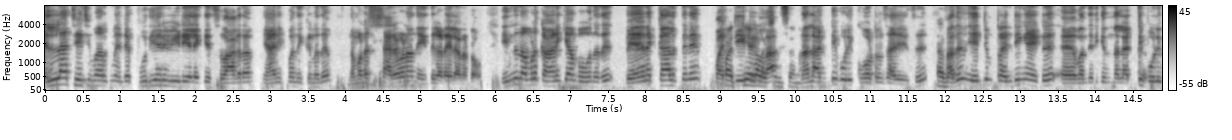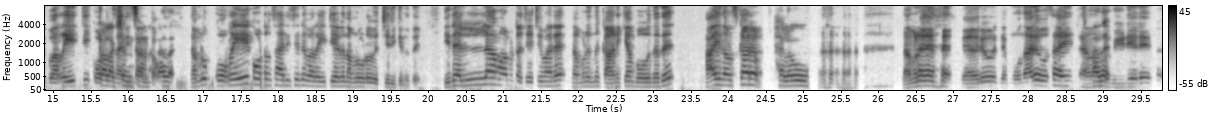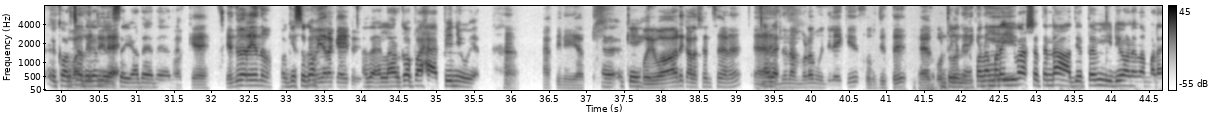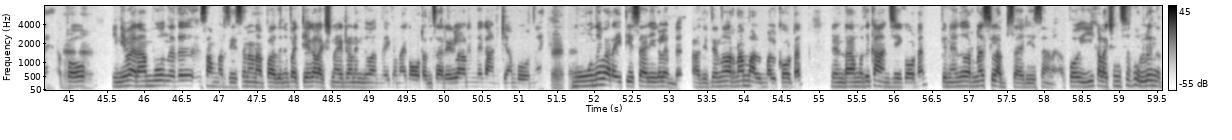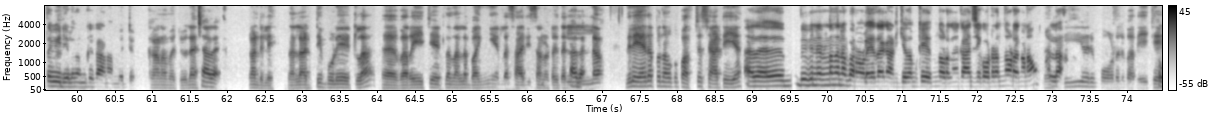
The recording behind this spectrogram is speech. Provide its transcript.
എല്ലാ ചേച്ചിമാർക്കും എന്റെ പുതിയൊരു വീഡിയോയിലേക്ക് സ്വാഗതം. ഞാനിപ്പോ നിൽക്കുന്നത് നമ്മുടെ ശരവണ നെയ്ത്ത് കടയിലാണ് കേട്ടോ ഇന്ന് നമ്മൾ കാണിക്കാൻ പോകുന്നത് വേനൽക്കാലത്തിന് പറ്റിയ പറ്റിയിട്ടുള്ള നല്ല അടിപൊളി കോട്ടൺ സാരീസ്. അത്. ഏറ്റവും ട്രെൻഡിങ് ആയിട്ട് വന്നിരിക്കുന്ന നല്ല അടിപൊളി വെറൈറ്റി കോട്ടൺ സാരീസ് ആണ്. ആണ് കേട്ടോ നമ്മൾ കുറെ കോട്ടൺ സാരീസിന്റെ വെറൈറ്റിയാണ് നമ്മളിവിടെ വെച്ചിരിക്കുന്നത്. ഇതെല്ലാമാണ് കേട്ടോ ചേച്ചിമാരെ നമ്മൾ ഇന്ന് കാണിക്കാൻ പോകുന്നത്. ഹായ് നമസ്കാരം. ഹലോ നമ്മൾ ഒരു മൂന്നാൽ ദിവസമായി. വീഡിയോയിൽ കുറച്ചധികം? ദിവസമായി. അതെ അതെ ഓക്കെ. എന്ത് പറയുന്നു? ഓക്കെ സുഖം. ന്യൂ ഇയർ ഒക്കെ ആയിട്ട്. അതെ എല്ലാവർക്കും അപ്പൊ happy new year happy new year ഒരുപാട് കളക്ഷൻസ് ആണ് ഇന്ന് നമ്മുടെ മുന്നിലേക്ക് സുർജിത്ത് കൊണ്ടുവന്നിരിക്കുന്നത്. നമ്മുടെ ഈ വർഷത്തിന്റെ ആദ്യത്തെ വീഡിയോ ആണ് നമ്മുടെ. അപ്പോ ഇനി വരാൻ പോകുന്നത് സമ്മർ സീസൺ ആണ്. അപ്പൊ അതിന് പറ്റിയ കളക്ഷൻ ആയിട്ടാണ് ഇന്ന് വന്നേക്കുന്നത്. കോട്ടൺ സാരികളാണ് ഇന്ന് കാണിക്കാൻ പോകുന്നത്. മൂന്ന് വെറൈറ്റി സാരികൾ ഉണ്ട് ആദ്യത്തെ എന്ന് പറഞ്ഞാൽ മൾമൽ കോട്ടൺ രണ്ടാമത് കാഞ്ചി കോട്ടൺ പിന്നെ എന്ന് പറഞ്ഞാൽ സ്ലബ് സാരീസ് ആണ്. അപ്പോൾ ഈ കളക്ഷൻസ് ഫുള്ള് ഇന്നത്തെ വീഡിയോയിൽ നമുക്ക് കാണാൻ പറ്റും. കാണാൻ പറ്റും അതെ. കണ്ടില്ലേ? നല്ല അടിപൊളിയായിട്ടുള്ള വെറൈറ്റി ആയിട്ടുള്ള നല്ല ഭംഗിയായിട്ടുള്ള സാരീസ് ആണ് കേട്ടോ ഇതെല്ലാം ഇതിൽ ഏതപ്പോ നമുക്ക് ഫസ്റ്റ് സ്റ്റാർട്ട് ചെയ്യാം? അതായത് ബിബിനെണ്ണം തന്നെ പറഞ്ഞോളൂ. ഏതാ കാണിക്കുക? നമുക്ക് ഏത് തുടങ്ങാം? കാഞ്ചി കോട്ടൺ തുടങ്ങണോ. അല്ല. ഈ ഒരു മോഡൽ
